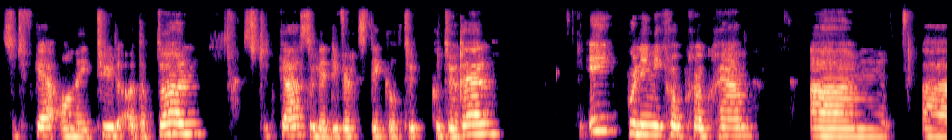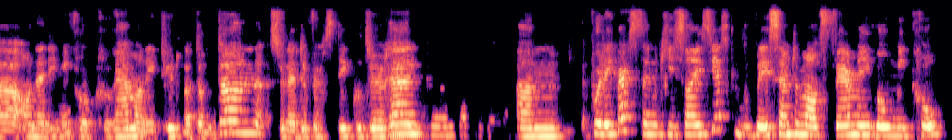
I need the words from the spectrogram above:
certificat en études autochtones, certificat sur la diversité culturelle. Et pour les micro-programmes, euh, euh, on a des micro-programmes en études autochtones sur la diversité culturelle. Euh, pour les personnes qui sont ici, est-ce que vous pouvez simplement fermer vos micros?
